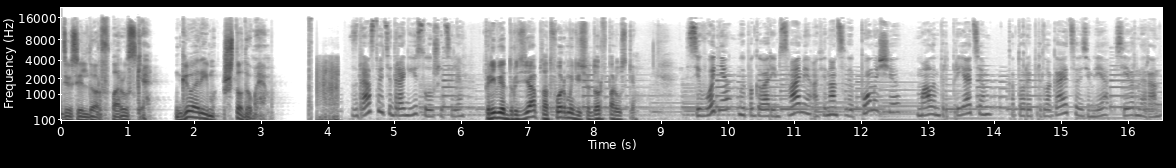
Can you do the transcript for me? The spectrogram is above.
Дюссельдорф по-русски. Говорим, что думаем. Здравствуйте, дорогие слушатели! Привет, друзья! Платформы Дюссельдорф по-русски. Сегодня мы поговорим с вами о финансовой помощи малым предприятиям, которые предлагаются в земле Северный Ран,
